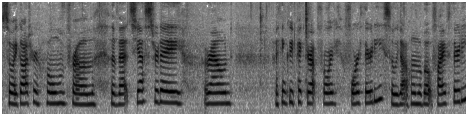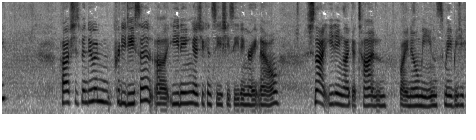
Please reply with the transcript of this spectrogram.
so I got her home from the vets yesterday around, I think we picked her up for 4.30, so we got home about 5.30. Uh, she's been doing pretty decent, uh, eating, as you can see she's eating right now. She's not eating like a ton, by no means. Maybe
